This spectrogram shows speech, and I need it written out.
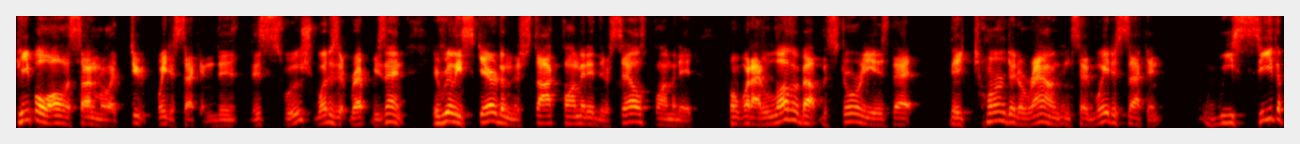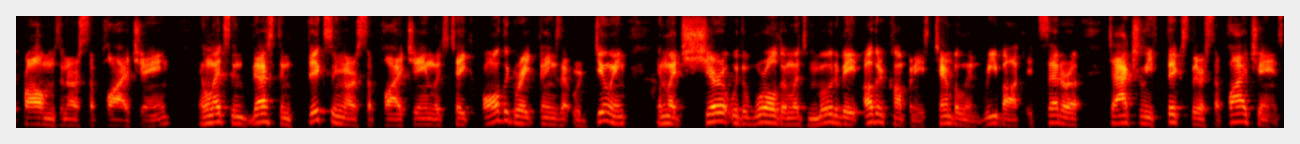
people all of a sudden were like, dude, wait a second, this, this swoosh, what does it represent? It really scared them. Their stock plummeted, their sales plummeted. But what I love about the story is that they turned it around and said, wait a second, we see the problems in our supply chain and let's invest in fixing our supply chain. Let's take all the great things that we're doing and let's share it with the world and let's motivate other companies, Timberland, Reebok, etc., to actually fix their supply chains.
